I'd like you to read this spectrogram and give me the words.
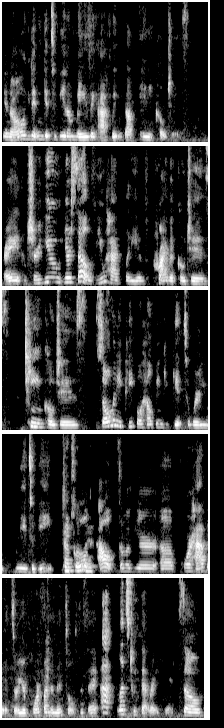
You know, you didn't get to be an amazing athlete without any coaches, right? I'm sure you yourself, you had plenty of private coaches, team coaches, so many people helping you get to where you need to be. Absolutely. Out some of your uh, poor habits or your poor fundamentals to say, ah, let's tweak that right here. So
